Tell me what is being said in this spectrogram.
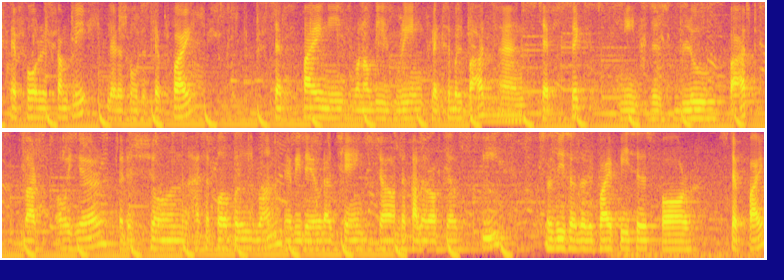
Step 4 is complete. Let us move to step 5. Step 5 needs one of these green flexible parts and step 6 needs this blue part. But over here it is shown as a purple one. Maybe they would have changed uh, the color of the piece. So these are the required pieces for step 5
